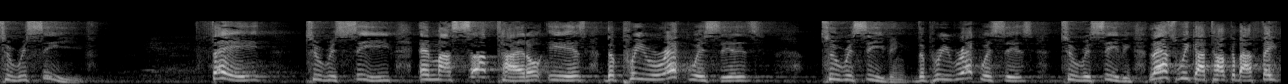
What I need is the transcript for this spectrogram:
to Receive. Faith to receive. And my subtitle is The Prerequisites to Receiving. The Prerequisites to Receiving. Last week I talked about faith,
